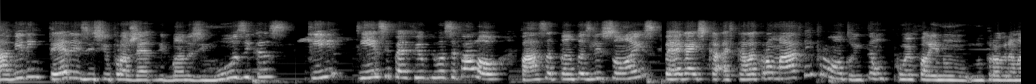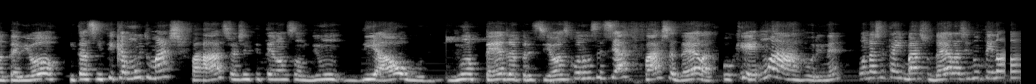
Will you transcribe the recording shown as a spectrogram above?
a vida inteira existiu o projeto de bandas de músicas que tinha esse perfil que você falou. Faça tantas lições, pega a, escala, a escala cromática e pronto. Então, como eu falei no, no, programa anterior, então assim, fica muito mais fácil a gente ter noção de, um, de algo, de uma pedra preciosa, quando você se afasta dela. Porque uma árvore, né? Quando a gente está embaixo dela, a gente não tem nada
